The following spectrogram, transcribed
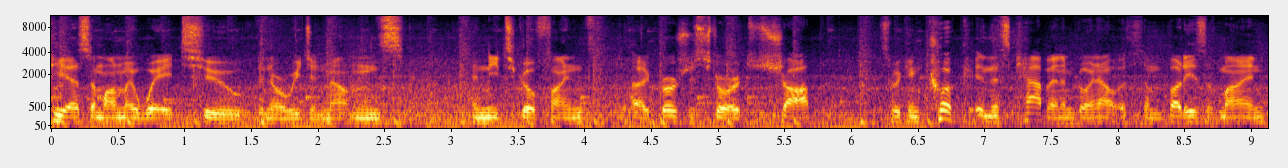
P.S. I'm on my way to the Norwegian mountains and need to go find a grocery store to shop so we can cook in this cabin. I'm going out with some buddies of mine.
